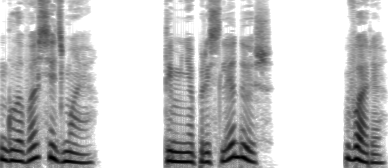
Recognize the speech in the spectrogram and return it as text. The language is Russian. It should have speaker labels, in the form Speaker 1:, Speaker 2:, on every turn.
Speaker 1: Глава седьмая. «Ты меня преследуешь?» Варя.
